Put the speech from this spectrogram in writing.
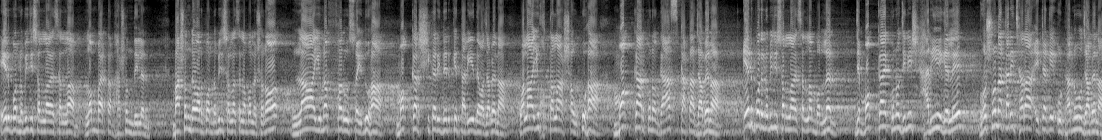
এরপর নবীজি সাল্লাহ সাল্লাম লম্বা একটা ভাষণ দিলেন। ভাষণ দেওয়ার পর নবীজি সাল্লাহ সাল্লাম বললেন, শোনো, লা ইউনাফারু সৈদুহা মক্কার শিকারীদেরকে তাড়িয়ে দেওয়া যাবে না। ওয়ালাইখতালা শাউকুহা, মক্কার কোনো গাছ কাটা যাবে না। এরপরে নবীজি সাল্লা সাল্লাম বললেন যে, মক্কায় কোনো জিনিস হারিয়ে গেলে ঘোষণাকারী ছাড়া এটাকে উঠানো যাবে না।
